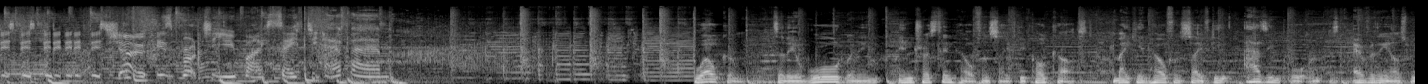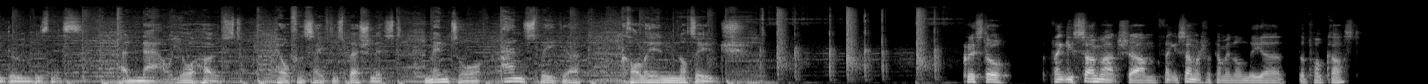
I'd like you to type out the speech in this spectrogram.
This, this, this, this show is brought to you by Safety FM. Welcome to the award winning Interesting Health and Safety podcast, making health and safety as important as everything else we do in business. And now, your host, health and safety specialist, mentor, and speaker, Colin Nottage. Crystal, thank you so much. Um, thank you so much for coming on the uh, the podcast.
